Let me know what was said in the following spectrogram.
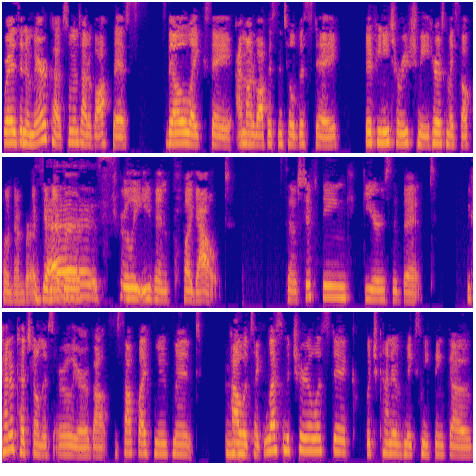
Whereas in America, if someone's out of office, they'll like say, I'm out of office until this day. But if you need to reach me, here's my cell phone number. Like yes. never truly even plug out. So shifting gears a bit we kind of touched on this earlier about the soft life movement, mm-hmm. how it's like less materialistic, which kind of makes me think of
